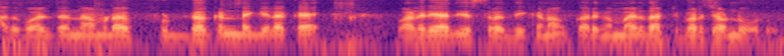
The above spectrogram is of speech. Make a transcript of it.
അതുപോലെ തന്നെ നമ്മുടെ ഫുഡൊക്കെ ഉണ്ടെങ്കിലൊക്കെ വളരെയധികം ശ്രദ്ധിക്കണം. കുരങ്ങന്മാർ തട്ടിപ്പറിച്ചുകൊണ്ട് ഓടും.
